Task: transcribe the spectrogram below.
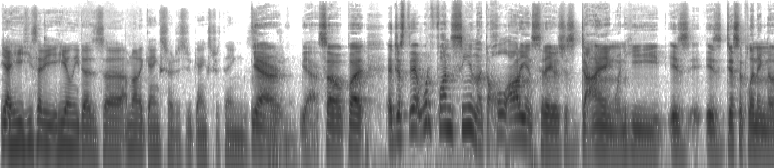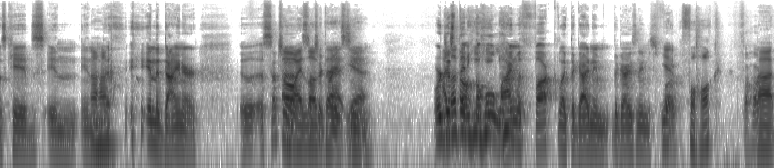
yeah. He, he said he, he only does. Uh, I'm not a gangster. I just do gangster things. Yeah, or- yeah. So, but it just yeah, what a fun scene! Like the whole audience today was just dying when he is is disciplining those kids in in Uh-huh. the, in the diner. Uh, such a Oh, I such love a great that, scene. yeah. Or just the, he- the whole he- line with fuck, like the guy named the guy's name is fuck. Yeah, for Hawk. Fuck. Uh,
